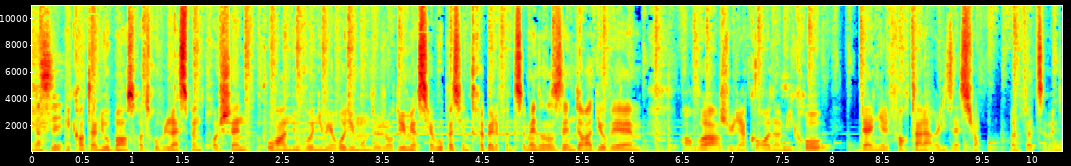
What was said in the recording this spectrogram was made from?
Merci. Et quant à nous, ben, on se retrouve la semaine prochaine pour un nouveau numéro du Monde d'aujourd'hui. Merci à vous. Passez une très belle fin de semaine dans la scène de Radio VM. Au revoir. Julien Corona micro. Daniel Fortin la réalisation. Bonne fin de semaine.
